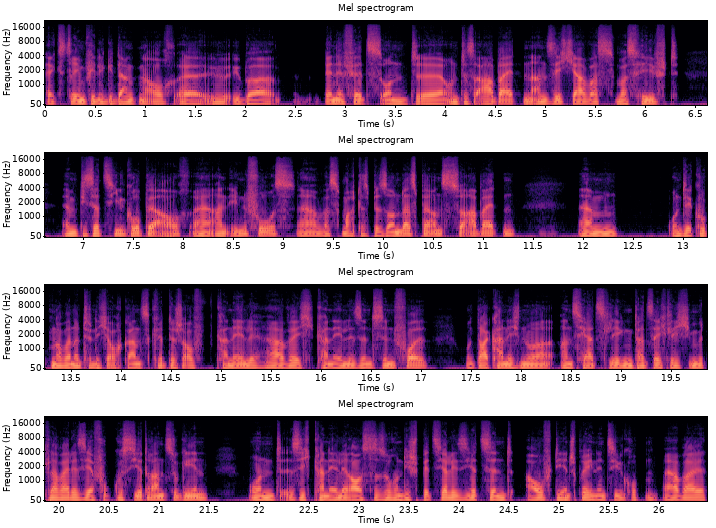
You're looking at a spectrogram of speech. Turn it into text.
extrem viele Gedanken auch äh, über Benefits und, äh, und das Arbeiten an sich, ja, was, was hilft ähm, dieser Zielgruppe auch äh, an Infos, ja, was macht es besonders bei uns zu arbeiten. Mhm. Ähm, und wir gucken aber natürlich auch ganz kritisch auf Kanäle. Ja, welche Kanäle sind sinnvoll? Und da kann ich nur ans Herz legen, tatsächlich mittlerweile sehr fokussiert ranzugehen und sich Kanäle rauszusuchen, die spezialisiert sind auf die entsprechenden Zielgruppen. Ja, weil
